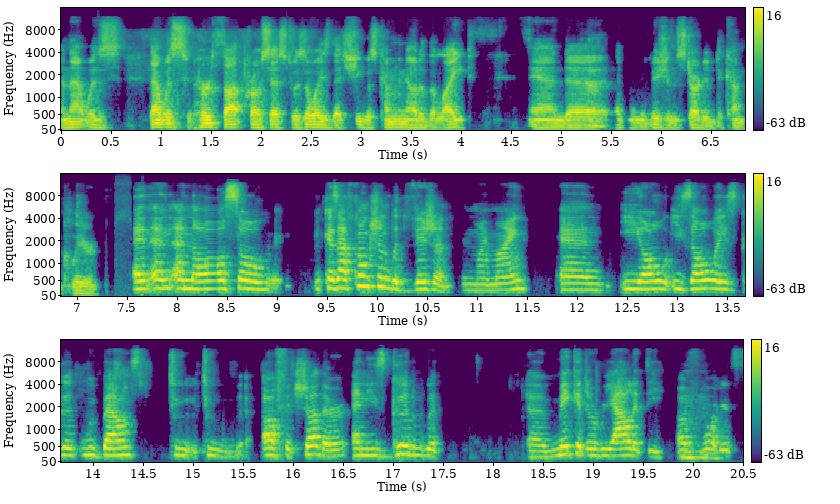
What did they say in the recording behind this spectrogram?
and that was that was her thought process was always that she was coming out of the light and uh, and the vision started to come clear. And and and also because I function with vision in my mind, and he al- he's always good. We bounce to to off each other, and he's good with uh, make it a reality of mm-hmm. what is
